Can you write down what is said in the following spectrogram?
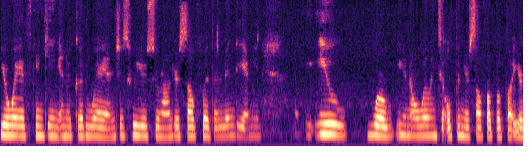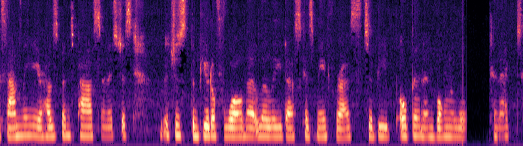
your way of thinking in a good way, and just who you surround yourself with. And Mindy, I mean, you were you know willing to open yourself up about your family, your husband's past, and it's just it's just the beautiful world that Lily Dusk has made for us to be open and vulnerable, connect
